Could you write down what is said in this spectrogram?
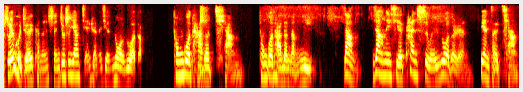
所以我觉得可能神就是要拣选那些懦弱的，通过他的强，通过他的能力，让让那些看视为弱的人变成强，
